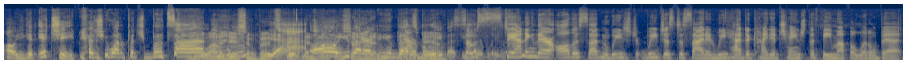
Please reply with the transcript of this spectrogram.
oh, you get itchy because you want to put your boots on. You want to do some boot yeah. scooting and Oh, you better, shining. you better Yes, ma'am. believe it. You So better believe it. standing there, all of a sudden, we we just decided we had to kind of change the theme up a little bit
